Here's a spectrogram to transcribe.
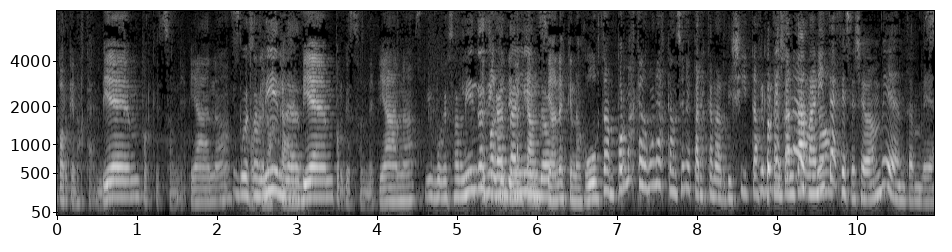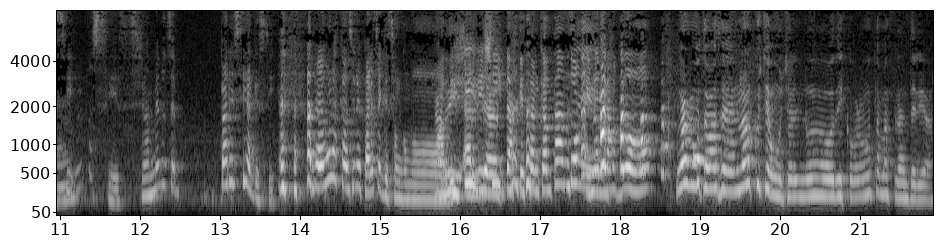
Porque nos caen bien, porque son lesbianas. Porque son nos lindas. caen bien, porque son lesbianas. Y porque son lindas Y y, porque cantan tienen lindo. canciones que nos gustan. Por más que algunas canciones parezcan ardillitas. Y que porque están son cantando. hermanitas que se llevan bien también. Sí, no sé, se llaman bien, no sé. Pareciera que sí. En algunas canciones parece que son como ardi- Ardillitas. ardillitas que están cantando, en otras no. Igual me gusta más, el- no escuché mucho el nuevo disco, pero me gusta más el anterior.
